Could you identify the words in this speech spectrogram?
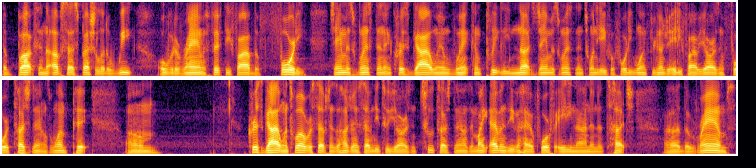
The Bucks and the upset special of the week over the Rams, 55 to 40. Jameis Winston and Chris Godwin went completely nuts. Jameis Winston, 28 for 41, 385 yards and four touchdowns, one pick. Um, Chris Godwin, 12 receptions, 172 yards and two touchdowns, and Mike Evans even had four for 89 and a touch. Uh, the Rams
